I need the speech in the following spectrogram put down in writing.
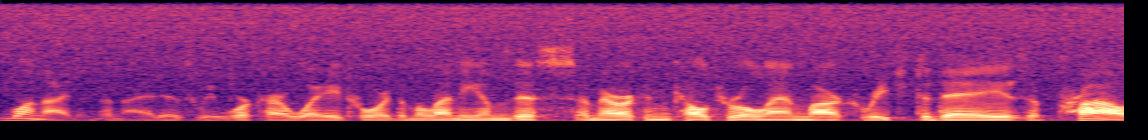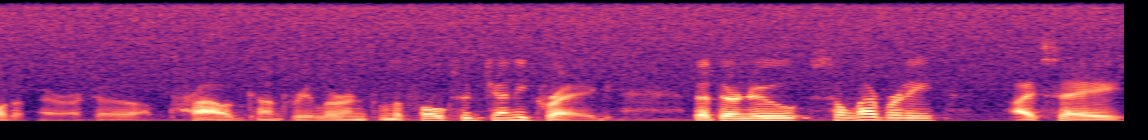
one item tonight as we work our way toward the millennium. This American cultural landmark reached today is a proud America, a proud country learned from the folks at Jenny Craig that their new celebrity, I say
